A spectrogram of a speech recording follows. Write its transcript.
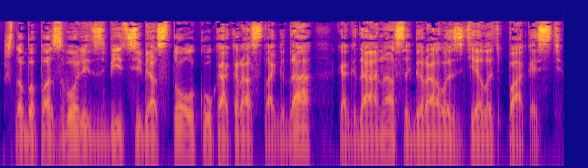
чтобы позволить сбить себя с толку как раз тогда, когда она собиралась сделать пакость.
